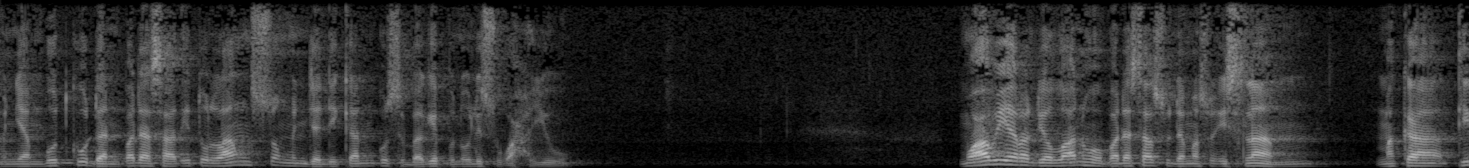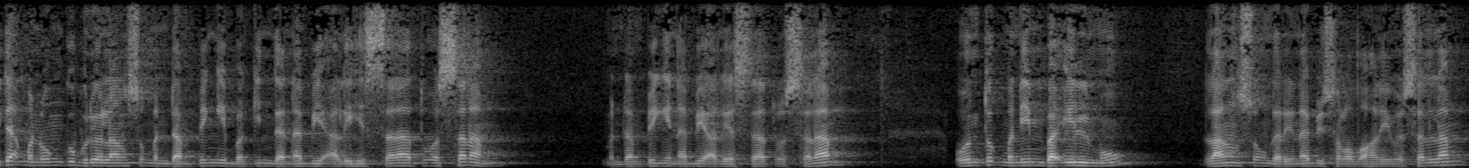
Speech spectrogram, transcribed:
menyambutku dan pada saat itu langsung menjadikanku sebagai penulis wahyu. Muawiyah radhiyallahu anhu pada saat sudah masuk Islam, maka tidak menunggu beliau langsung mendampingi baginda Nabi alaihi salatu wassalam. Mendampingi Nabi alaihi salatu wassalam untuk menimba ilmu langsung dari Nabi sallallahu alaihi wasallam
